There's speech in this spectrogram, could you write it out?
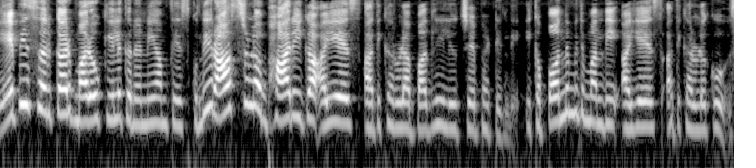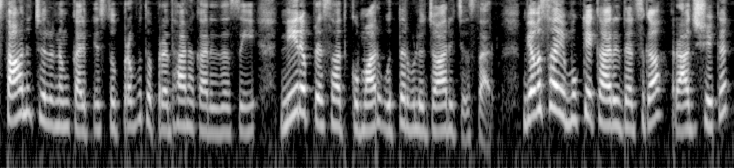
ఏపీ సర్కార్ మరో కీలక నిర్ణయం తీసుకుంది. రాష్ట్రంలో భారీగా ఐఏఎస్ అధికారుల బదిలీలు చేపట్టింది. ఇక పంతొమ్మిది మంది ఐఏఎస్ అధికారులకు స్థానచలనం కల్పిస్తూ ప్రభుత్వ ప్రధాన కార్యదర్శి నీరప్రసాద్ కుమార్ ఉత్తర్వులు జారీ చేశారు. వ్యవసాయ ముఖ్య కార్యదర్శిగా రాజశేఖర్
